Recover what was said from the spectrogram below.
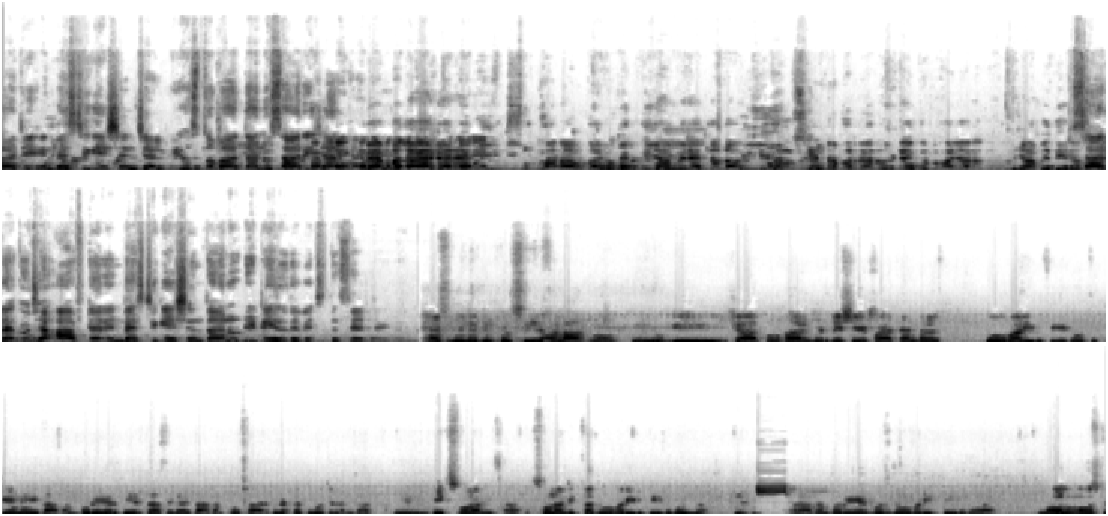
ਅਜੇ ਇਨਵੈਸਟੀਗੇਸ਼ਨ ਚੱਲ ਰਹੀ ਉਸ ਤੋਂ ਬਾਅਦ ਤੁਹਾਨੂੰ ਸਾਰੀ ਜਾਣਕਾਰੀ मैम बताया जा रहा है कि सुखा नाम का जो व्यक्ति यहाँ पे रहता था इलीगल सिलेंडर भर रहा था और टैंकर बाहर जा रहा था और यहाँ पे दे रहा ਸਾਰਾ ਕੁਝ ਆਫਟਰ ਇਨਵੈਸਟੀਗੇਸ਼ਨ ਤੁਹਾਨੂੰ ਡਿਟੇਲ ਦੇ ਵਿੱਚ ਦੱਸਿਆ ਜਾਏਗਾ। ਇਸ ਵੇਲੇ ਬਿਲਕੁਲ ਸੇਫ ਹਾਲਾਤ ਨੇ ਕਿਉਂਕਿ ਹੁਸ਼ਿਆਰਪੁਰ ਫਾਇਰ ਬ੍ਰਿਗੇਡ ਦੇ ਛੇ ਫਾਇਰ ਟੈਂਡਰ ਦੋ ਵਾਰੀ ਰਿਪੀਟ ਹੋ ਚੁੱਕੇ ਨੇ ਇੱਕ ਆਦਮਪੁਰ ਦਾ ਸੀਗਾ ਇੱਕ ਆਦਮਪੁਰ ਫਾਇਰ ਦਾ ਦੋ ਜਲੰਧਰ ਇੱਕ ਸੋਨਾਲੀਕਾ ਸੋਨਾਲੀਕਾ ਦੋ ਵਾਰੀ ਰਿਪੀਟ ਹੋਈ ਆ। ਔਰ ਆਦਮਪੁਰ ਦੋ ਵਾਰੀ ਰਿਪੀਟ ਹੋਇਆ। ਆਲਮੋਸਟ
